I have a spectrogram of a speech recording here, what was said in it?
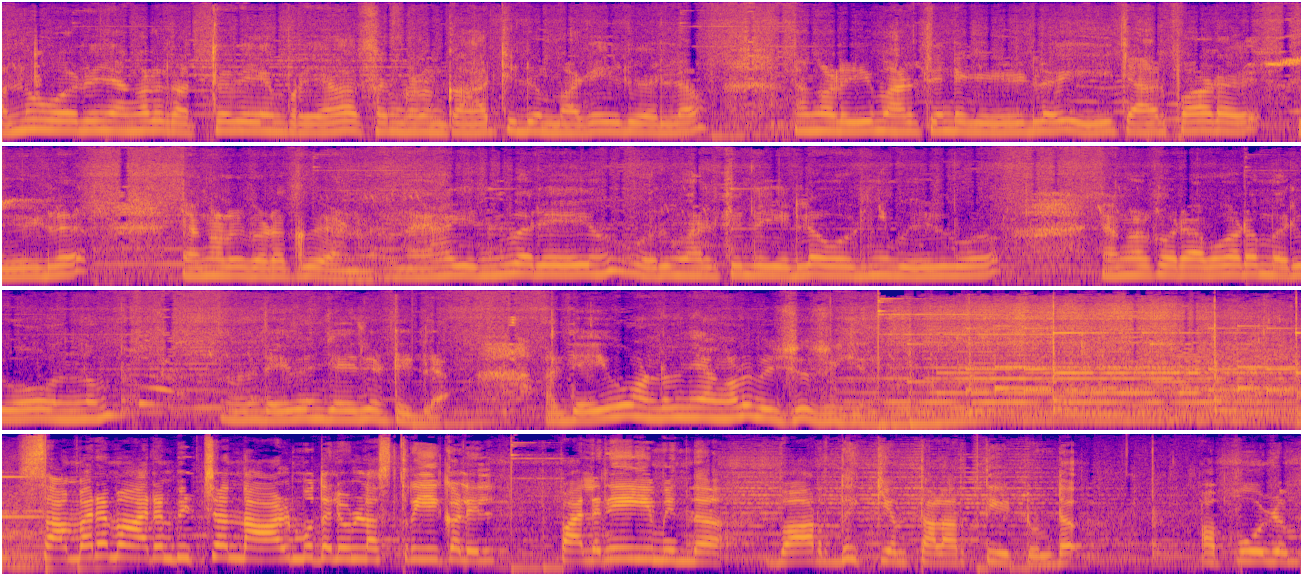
അന്ന് പോലും ഞങ്ങൾ കത്തതയും പ്രയാസങ്ങളും കാറ്റിലും മഴയിലും എല്ലാം ഞങ്ങൾ ഈ മരത്തിന്റെ കീഴിൽ ഈ ചാർപ്പാട കീഴിൽ ഞങ്ങൾ കിടക്കുകയാണ്. ഇന്ന് വരെയും ഒരു മരത്തിന്റെ ഇല്ല ഒടിഞ്ഞ് വീഴുകയോ ഞങ്ങൾക്കൊരു അപകടം വരുവോ ഒന്നും ദൈവം ചെയ്തിട്ടില്ല. ദൈവം ഉണ്ടെന്ന് ഞങ്ങൾ വിശ്വസിക്കുന്നു. സമരം ആരംഭിച്ച നാൾ മുതലുള്ള സ്ത്രീകളിൽ പലരെയും ഇന്ന് വാർദ്ധക്യം തളർത്തിയിട്ടുണ്ട്. അപ്പോഴും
